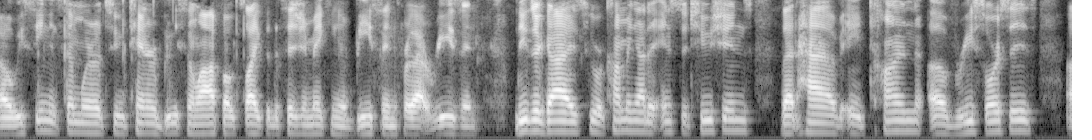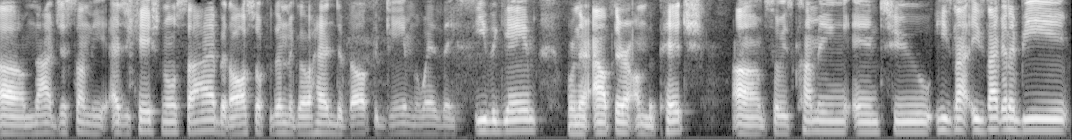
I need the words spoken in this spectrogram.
Uh, we've seen it similar to Tanner Beeson. A lot of folks like the decision making of Beeson for that reason. These are guys who are coming out of institutions that have a ton of resources um, not just on the educational side, but also for them to go ahead and develop the game the way they see the game when they're out there on the pitch. Um, so he's coming into he's not he's not going to be,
